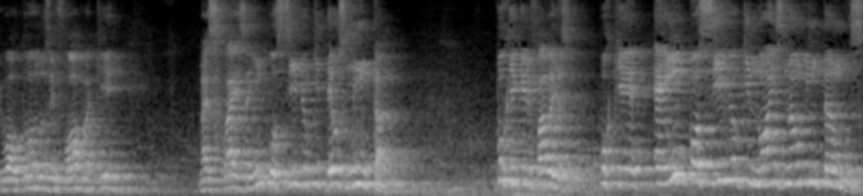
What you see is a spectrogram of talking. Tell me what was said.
E o autor nos informa aqui, nas quais é impossível que Deus minta. Por que, que ele fala isso? Porque é impossível que nós não mintamos.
